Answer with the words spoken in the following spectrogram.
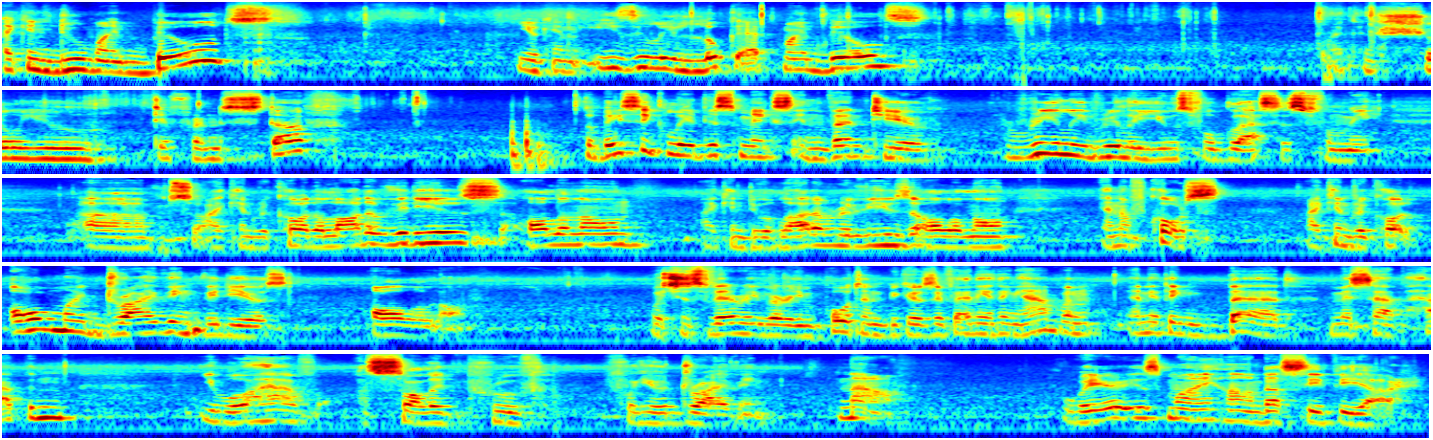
I can do my builds you can easily look at my builds. I can show you different stuff. So basically this makes Inventio really really useful glasses for me. Um, so I can record a lot of videos all alone. I can do a lot of reviews all alone. And of course I can record all my driving videos all alone which is very very important because if anything happen anything bad mishap happen you will have a solid proof for your driving. Now where is my Honda CBR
